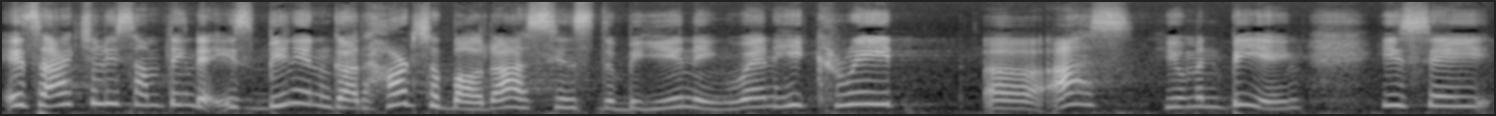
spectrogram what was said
it's actually something that is been in God's hearts about us since the beginning. When He created uh, us, human being, He say,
